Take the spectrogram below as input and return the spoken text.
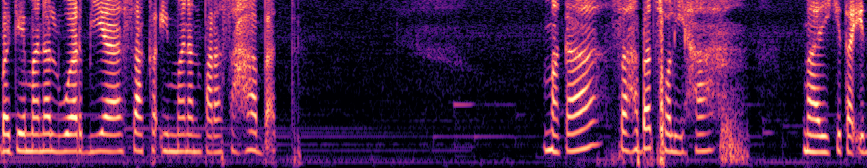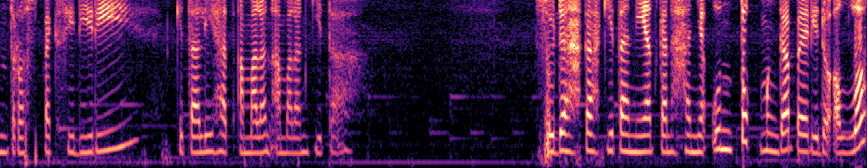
bagaimana luar biasa keimanan para sahabat. Maka, sahabat solihah, mari kita introspeksi diri, kita lihat amalan-amalan kita. Sudahkah kita niatkan hanya untuk menggapai ridho Allah?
